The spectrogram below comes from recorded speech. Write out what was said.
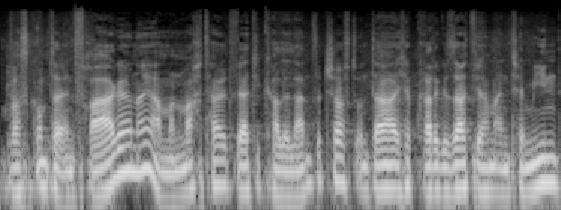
was kommt da in Frage? Naja, man macht halt vertikale Landwirtschaft. Und da, ich habe gerade gesagt, wir haben einen Termin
